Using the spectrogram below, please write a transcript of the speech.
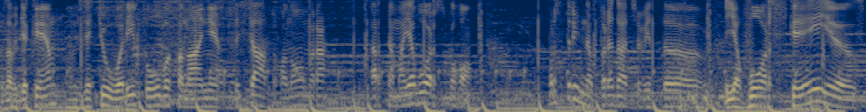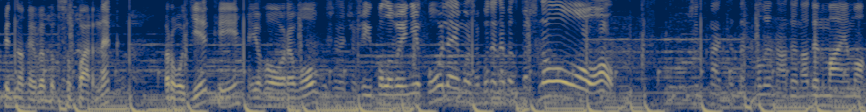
Завдяки взяттю воріт у виконанні 10-го номера Артема Яворського. Прострільна передача від е, Яворський. З-під ноги вибив суперник. Рудік і його ривок вже на чужій половині поля і може бути небезпечно. Гол! 16 хвилина, 1-1 маємо.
